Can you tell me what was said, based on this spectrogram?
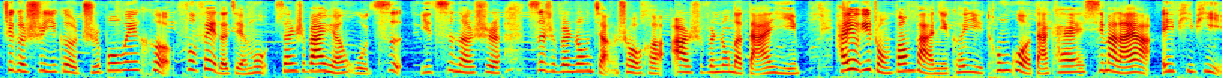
这个是一个直播微课付费的节目，三十八元五次，一次呢是四十分钟讲授和二十分钟的答疑。还有一种方法，你可以通过打开喜马拉雅 APP，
